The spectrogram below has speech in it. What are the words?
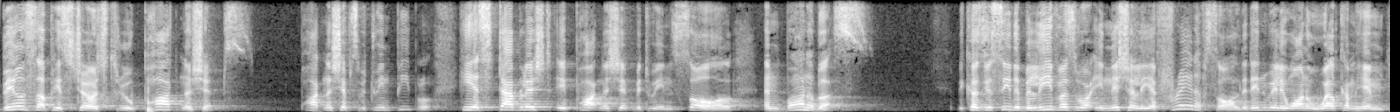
builds up his church through partnerships partnerships between people. He established a partnership between Saul and Barnabas. Because you see, the believers were initially afraid of Saul. They didn't really want to welcome him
